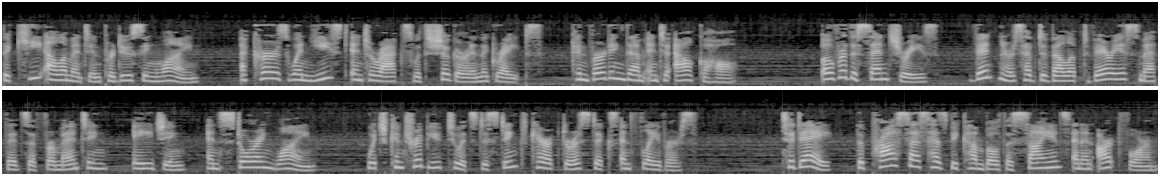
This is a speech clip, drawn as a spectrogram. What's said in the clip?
the key element in producing wine, occurs when yeast interacts with sugar in the grapes, converting them into alcohol. Over the centuries, vintners have developed various methods of fermenting, aging, and storing wine, which contribute to its distinct characteristics and flavors. Today, the process has become both a science and an art form,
